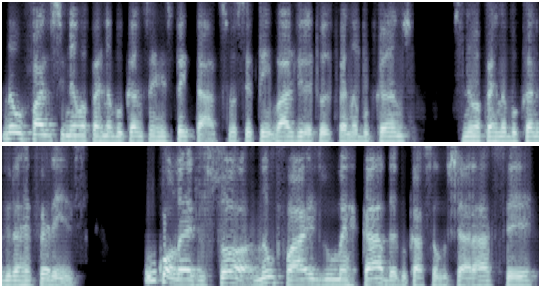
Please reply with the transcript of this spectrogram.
não faz o cinema pernambucano ser respeitado. Se você tem vários diretores pernambucanos, o cinema pernambucano vira referência. Um colégio só não faz o mercado da educação do Ceará ser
